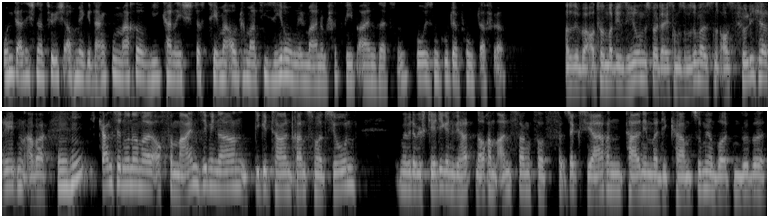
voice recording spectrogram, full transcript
und dass ich natürlich auch mir Gedanken mache, wie kann ich das Thema Automatisierung in meinem Vertrieb einsetzen? Wo ist ein guter Punkt dafür? Also über Automatisierung müssen wir gleich noch sowieso mal ein bisschen ausführlicher reden, aber mhm. ich kann es ja nur noch mal auch von meinen Seminaren digitalen Transformation immer wieder bestätigen. Wir hatten auch am Anfang vor sechs Jahren Teilnehmer, die kamen zu mir und wollten nur über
